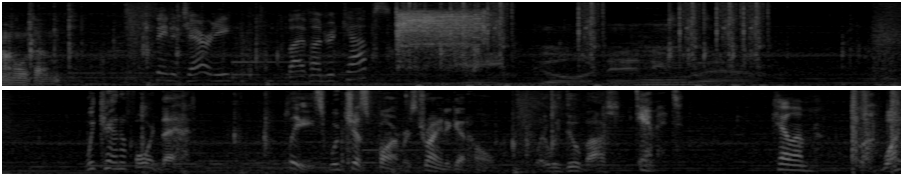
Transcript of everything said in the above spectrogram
Oh, hold on. Saint of Charity, 500 caps. We can't afford that. Please, we're just farmers trying to get home. What do we do, boss? Damn it. Kill him. What?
